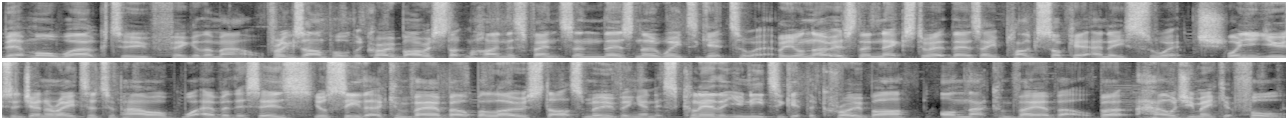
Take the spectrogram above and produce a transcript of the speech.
bit more work to figure them out. For example, the crowbar is stuck behind this fence and there's no way to get to it, but you'll notice that next to it there's a plug socket and a switch. When you use a generator to power whatever this is, you'll see that a conveyor belt below starts moving and it's clear that you need to get the crowbar on that conveyor belt. But how do you make it fall?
